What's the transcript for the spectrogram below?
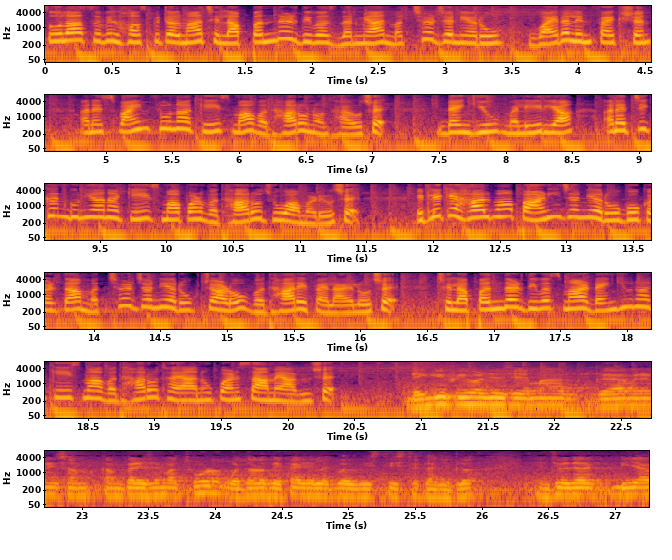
સોલા સિવિલ હોસ્પિટલમાં છેલ્લા પંદર દિવસ દરમિયાન મચ્છરજન્ય રોગ, વાયરલ ઇન્ફેક્શન અને સ્વાઇન ફ્લૂના કેસમાં વધારો નોંધાયો છે. ડેન્ગ્યુ, મલેરિયા અને ચિકનગુનિયાના કેસમાં પણ વધારો જોવા મળ્યો છે. એટલે કે હાલમાં પાણીજન્ય રોગો કરતાં મચ્છરજન્ય રોગચાળો વધારે ફેલાયેલો છે. છેલ્લા પંદર દિવસમાં ડેન્ગ્યુના કેસમાં વધારો થયાનું પણ સામે આવ્યું છે. ડેન્ગ્યુ ફીવર જે છે એમાં ગયા મહિનાની કમ્પેરિઝનમાં થોડોક વધારો દેખાય છે, લગભગ વીસ ત્રીસ ટકા જેટલો. એનાથી વધારે બીજા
